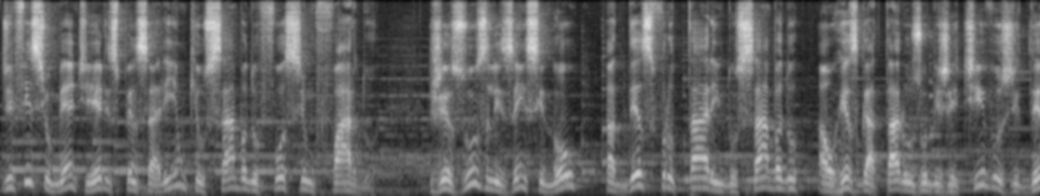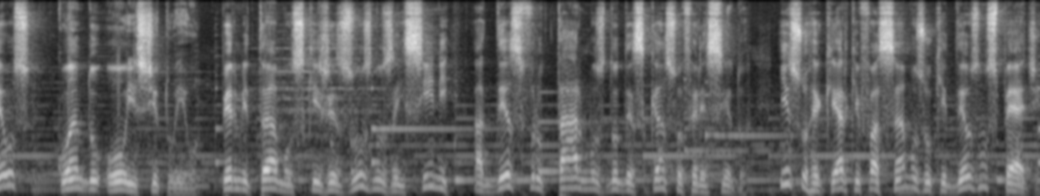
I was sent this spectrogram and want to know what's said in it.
Dificilmente eles pensariam que o sábado fosse um fardo. Jesus lhes ensinou a desfrutarem do sábado ao resgatar os objetivos de Deus quando o instituiu. Permitamos que Jesus nos ensine a desfrutarmos do descanso oferecido. Isso requer que façamos o que Deus nos pede,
